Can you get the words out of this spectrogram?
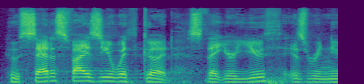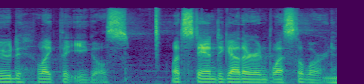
who satisfies you with good, so that your youth is renewed like the eagles. Let's stand together and bless the Lord.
